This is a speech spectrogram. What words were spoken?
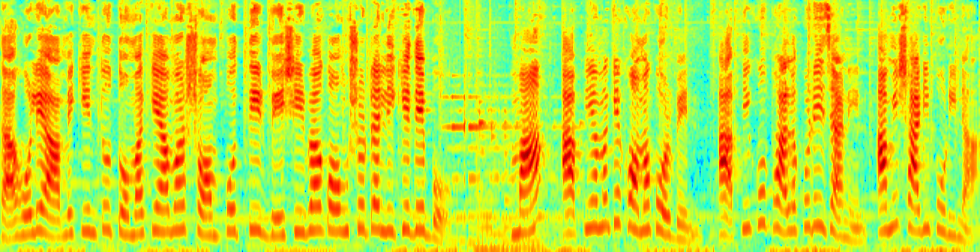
তাহলে আমি কিন্তু তোমাকে আমার সম্পত্তির বেশিরভাগ অংশটা লিখে দেব। মা, আপনি আমাকে ক্ষমা করবেন। আপনি খুব ভালো করেই জানেন, আমি শাড়ি পরি না।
